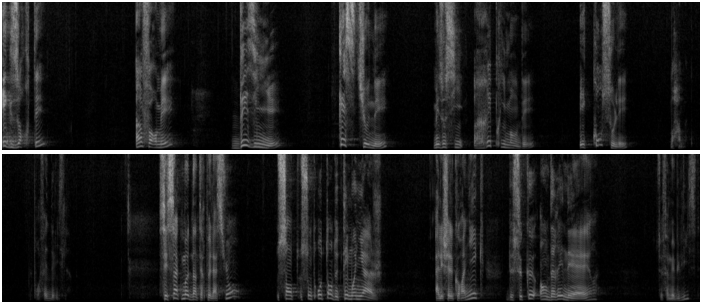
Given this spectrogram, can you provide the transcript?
exhorter, informer, désigner, questionner, mais aussi réprimander et consoler Mohammed, le prophète de l'islam. Ces cinq modes d'interpellation sont, autant de témoignages à l'échelle coranique de ce que André Neher ce fameux bibliste,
